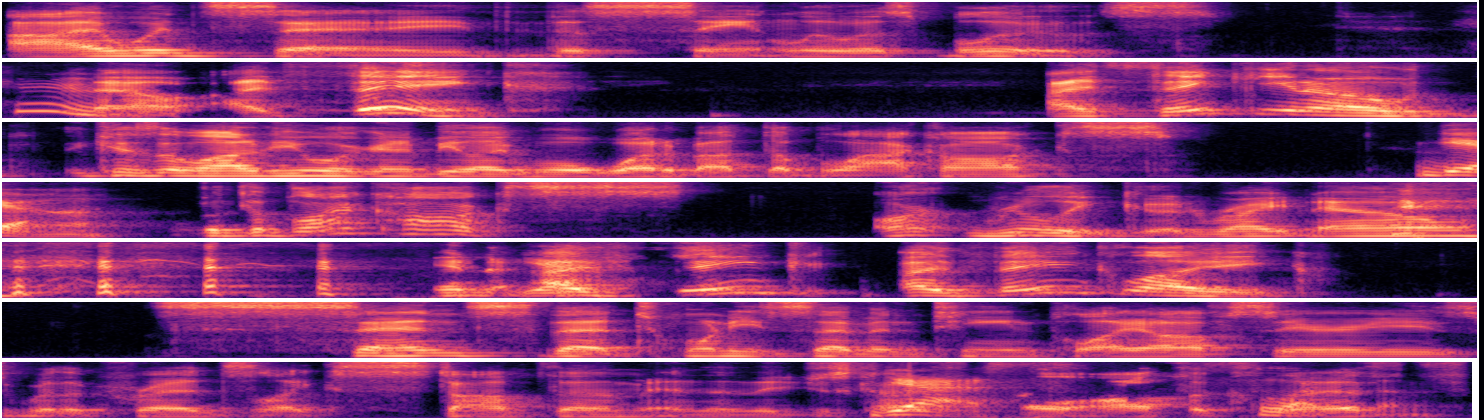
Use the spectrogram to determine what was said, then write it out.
I would say the St. Louis Blues. Hmm. Now, I think I think, you know, because a lot of people are going to be like, well, what about the Blackhawks? Yeah. But the Blackhawks aren't really good right now. and yeah. I think, I think like since that 2017 playoff series where the Preds like stomped them and then they just kind yes. of fell off a cliff.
